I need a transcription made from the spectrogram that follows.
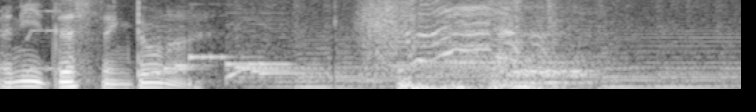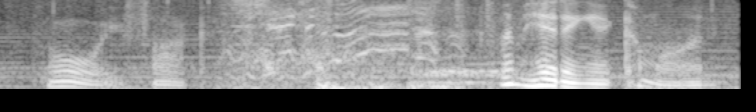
I need this thing, don't I? Holy fuck. I'm hitting it, come on.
